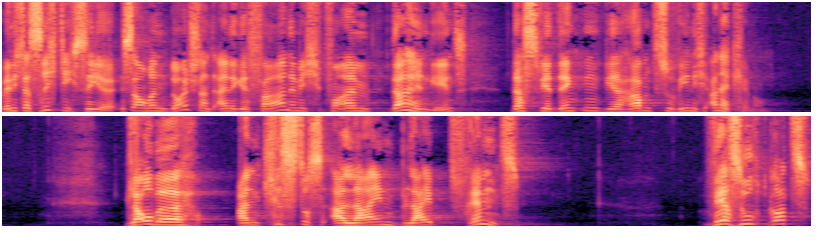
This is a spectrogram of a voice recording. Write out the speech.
wenn ich das richtig sehe, ist auch in Deutschland eine Gefahr, nämlich vor allem dahingehend, dass wir denken, wir haben zu wenig Anerkennung. Glaube an Christus allein bleibt fremd. Wer sucht Gott?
